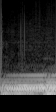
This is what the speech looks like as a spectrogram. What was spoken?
you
